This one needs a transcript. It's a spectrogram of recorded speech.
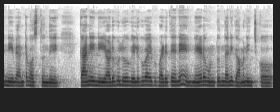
నీ వెంట వస్తుంది. కానీ నీ అడుగులు వెలుగువైపు పడితేనే నీడ ఉంటుందని గమనించుకో.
